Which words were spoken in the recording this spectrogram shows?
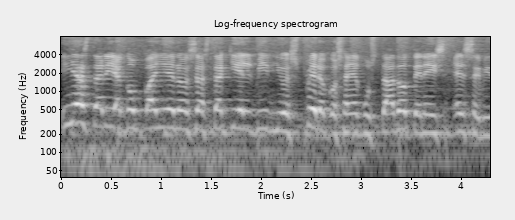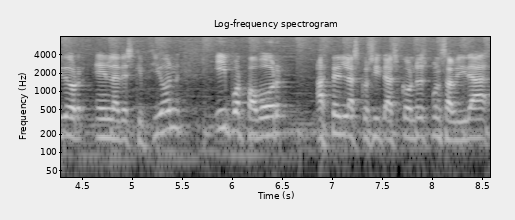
Y ya estaría compañeros, hasta aquí el vídeo, espero que os haya gustado, tenéis el servidor en la descripción y por favor, haced las cositas con responsabilidad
